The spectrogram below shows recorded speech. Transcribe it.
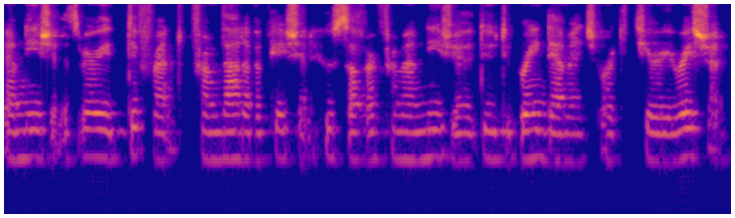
amnesia is very different from that of a patient who suffered from amnesia due to brain damage or deterioration.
